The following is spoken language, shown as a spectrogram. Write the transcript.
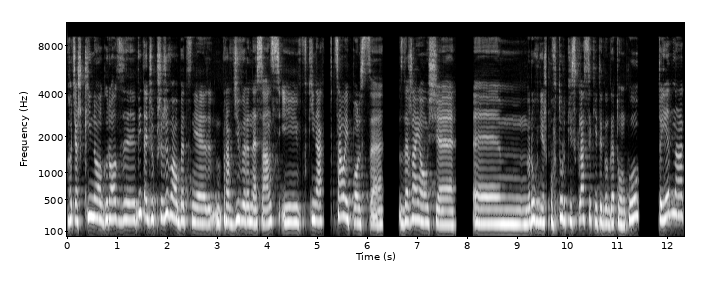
chociaż kino grozy widać, że przeżywa obecnie prawdziwy renesans i w kinach w całej Polsce zdarzają się również powtórki z klasyki tego gatunku, to jednak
